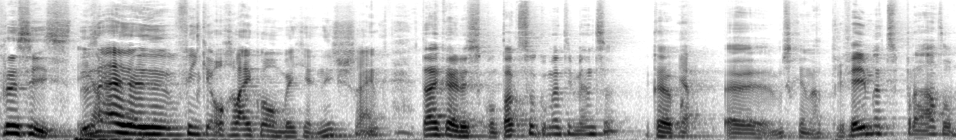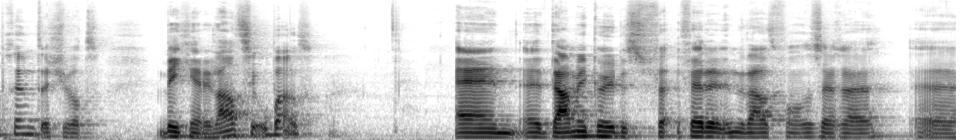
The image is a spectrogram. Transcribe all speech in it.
Precies. Dus Ja. eh, eh, vind je al gelijk wel een beetje niche waarschijnlijk. Daar kan je dus contact zoeken met die mensen. Dan kan je ook Ja. eh, misschien naar het privé met ze praten op een gegeven moment. Als je wat een beetje een relatie opbouwt. En eh, daarmee kun je dus ve- verder inderdaad van zeggen... eh,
